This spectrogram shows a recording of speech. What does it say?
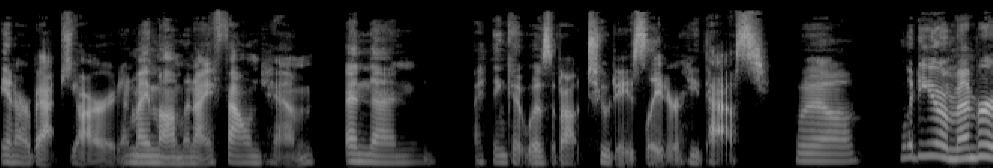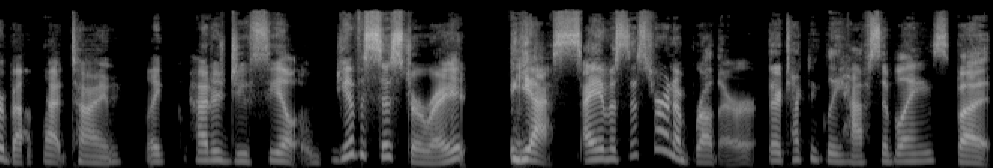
in our backyard. And my mom and I found him. And then I think it was about two days later he passed. Well, what do you remember about that time? Like, how did you feel? You have a sister, right? Yes, I have a sister and a brother. They're technically half siblings, but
